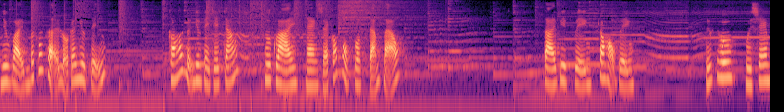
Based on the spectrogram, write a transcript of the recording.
Như vậy mới có thể lộ ra nhiều điểm. Có nữ nhân này che chắn Ngược lại, nàng sẽ có một vật đảm bảo. Tại biệt viện, sau hậu viện. Tiểu thư, người xem,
